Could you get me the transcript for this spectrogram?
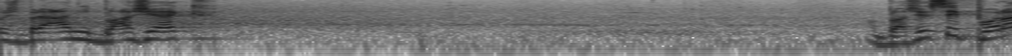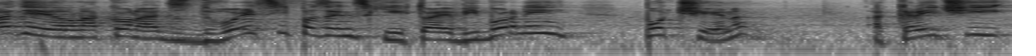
už brání Blažek. Blažek si poradil nakonec s dvojicí plzeňských, to je výborný počin, a Krejčí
